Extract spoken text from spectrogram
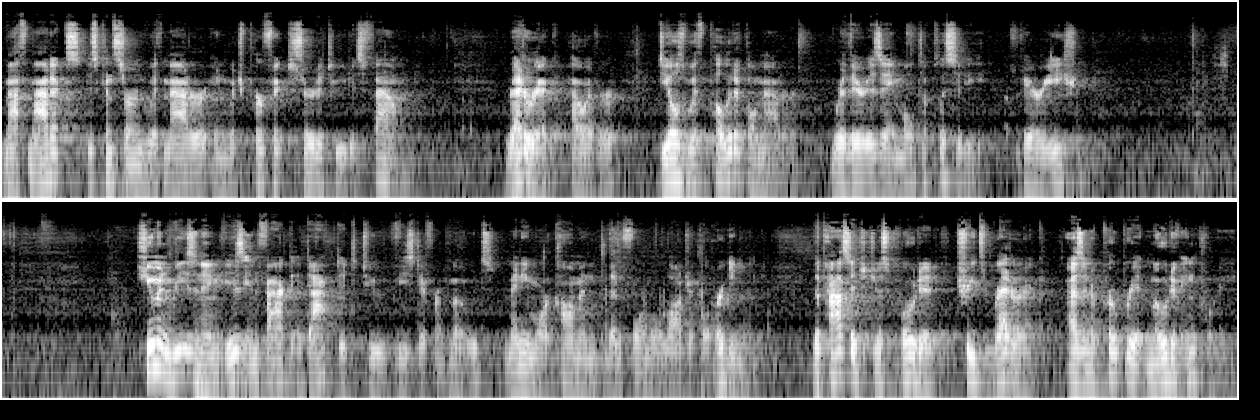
Mathematics is concerned with matter in which perfect certitude is found. Rhetoric, however, deals with political matter where there is a multiplicity of variation. Human reasoning is, in fact, adapted to these different modes, many more common than formal logical argument. The passage just quoted treats rhetoric as an appropriate mode of inquiry,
